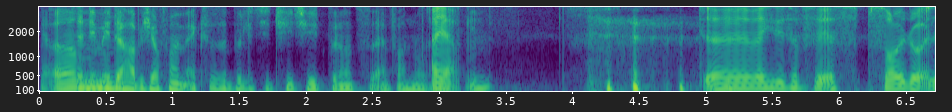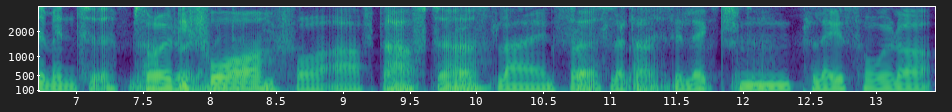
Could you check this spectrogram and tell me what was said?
Ja, ähm, Zentimeter habe ich auf meinem Accessibility Cheat Sheet benutzt, einfach nur. Ah ja. äh, welche dieser Pseudo-Elemente? Pseudo before, before, after, after, first line, first, first letter, line, selection, letter. placeholder,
